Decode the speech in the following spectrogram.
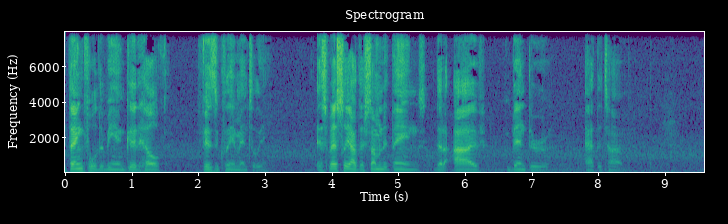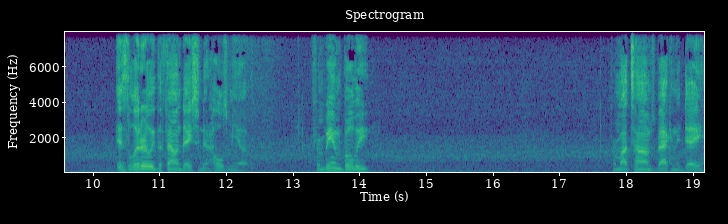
thankful to be in good health, physically and mentally, especially after some of the things that I've been through at the time. Is literally the foundation that holds me up. From being bullied, from my times back in the day,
